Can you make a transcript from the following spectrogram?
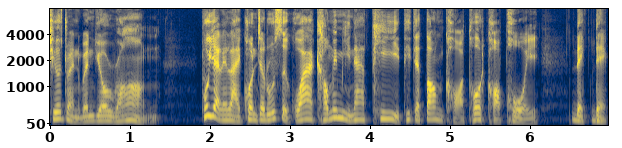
children when you're wrong ผู้ใหญ่หลายๆ คนจะรู้สึกว่าเขาไม่มีหน้าที่ที่จะต้องขอโทษขอโพย เด็ก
